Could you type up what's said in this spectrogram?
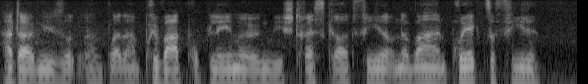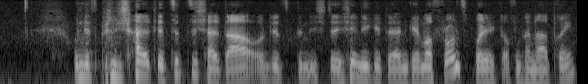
Hat da irgendwie so äh, Privatprobleme, irgendwie Stress gerade viel. Und da war ein Projekt zu viel. Und jetzt bin ich halt, jetzt sitze ich halt da und jetzt bin ich derjenige, der ein Game of Thrones Projekt auf den Kanal bringt.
